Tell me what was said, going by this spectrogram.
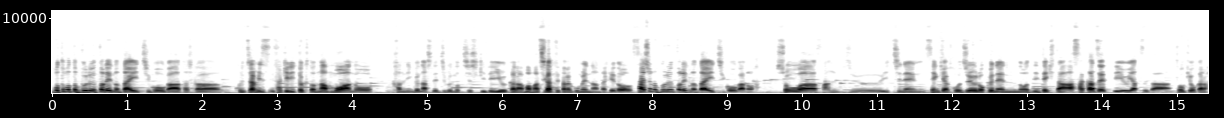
もともとブルートレインの第1号が、確か、これちなみに先に言っとくと、何もあのカンニングなしで自分の知識で言うから、まあ、間違ってたらごめんなんだけど、最初のブルートレインの第1号があの昭和31年、1956年のにできた朝風っていうやつが、東京から、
